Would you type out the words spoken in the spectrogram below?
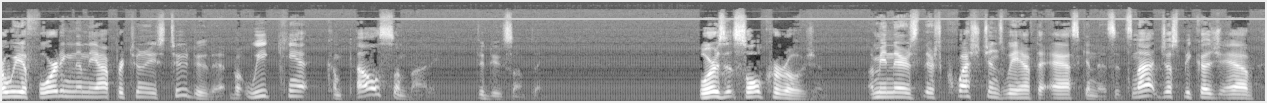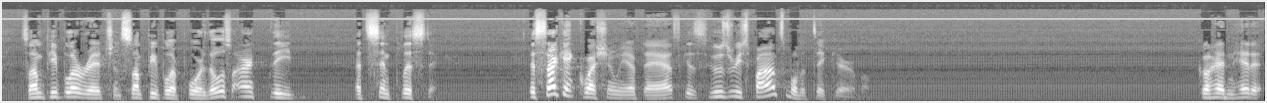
Are we affording them the opportunities to do that? But we can't compel somebody to do something. Or is it soul corrosion? I mean, there's, there's questions we have to ask in this. It's not just because you have some people are rich and some people are poor. Those aren't the, that's simplistic. The second question we have to ask is who's responsible to take care of them? Go ahead and hit it.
